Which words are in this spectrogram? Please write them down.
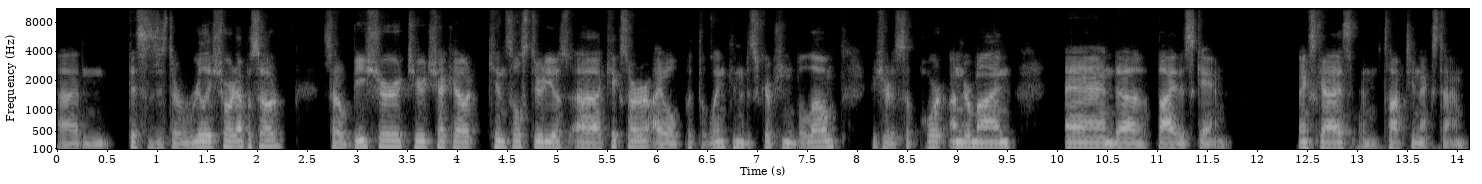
Um, this is just a really short episode, so be sure to check out Kinsole Studios uh, Kickstarter. I will put the link in the description below. Be sure to support Undermine and uh, buy this game. Thanks, guys, and talk to you next time.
